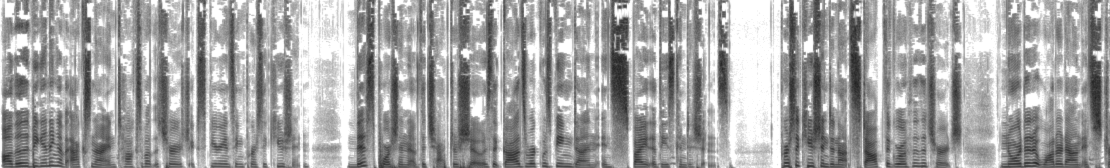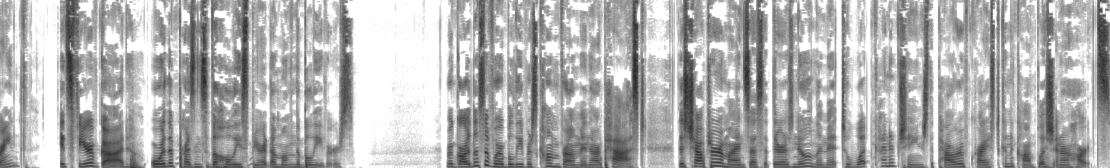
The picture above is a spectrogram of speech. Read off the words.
Although the beginning of Acts 9 talks about the church experiencing persecution, this portion of the chapter shows that God's work was being done in spite of these conditions. Persecution did not stop the growth of the church, nor did it water down its strength, its fear of God, or the presence of the Holy Spirit among the believers. Regardless of where believers come from in our past, this chapter reminds us that there is no limit to what kind of change the power of Christ can accomplish in our hearts.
